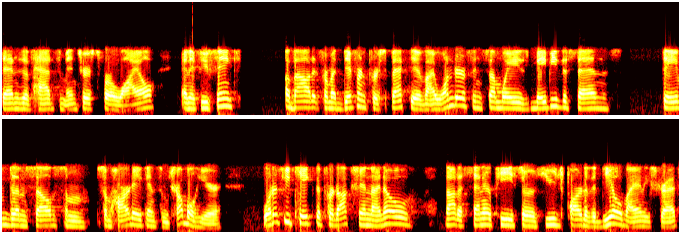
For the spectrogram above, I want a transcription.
Sens have had some interest for a while. And if you think about it from a different perspective, I wonder if in some ways maybe the Sens saved themselves some some heartache and some trouble here what if you take the production? I know not a centerpiece or a huge part of the deal by any stretch,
